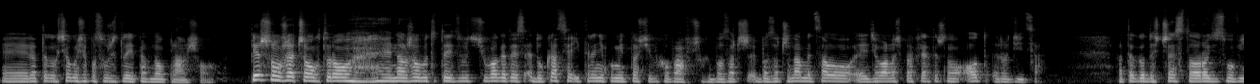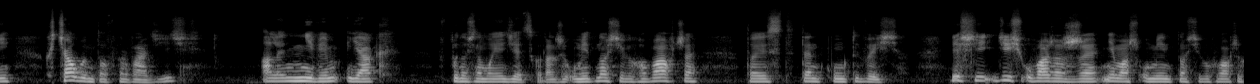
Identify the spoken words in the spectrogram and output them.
e, dlatego chciałbym się posłużyć tutaj pewną planszą. Pierwszą rzeczą, którą należałoby tutaj zwrócić uwagę, to jest edukacja i trening umiejętności wychowawczych, bo, zac- bo zaczynamy całą działalność profilaktyczną od rodzica. Dlatego dość często rodzic mówi: Chciałbym to wprowadzić, ale nie wiem, jak wpłynąć na moje dziecko. Także umiejętności wychowawcze to jest ten punkt wyjścia. Jeśli dziś uważasz, że nie masz umiejętności wychowawczych,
